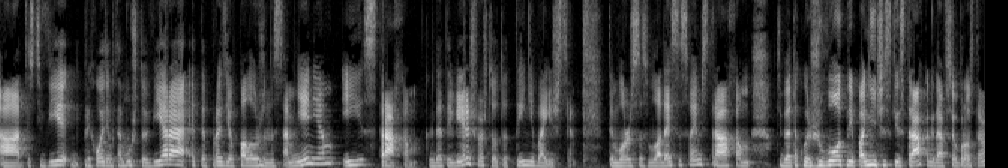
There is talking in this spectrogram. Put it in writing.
А, то есть ве- приходим к тому, что вера — это противоположно сомнениям и страхом. Когда ты веришь во что-то, ты не боишься. Ты можешь совладать со своим страхом. У тебя такой животный панический страх, когда все просто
